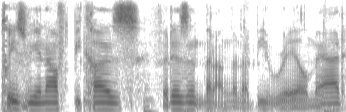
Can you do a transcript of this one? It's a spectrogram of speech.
Please be enough because if it isn't, then I'm to be real mad.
